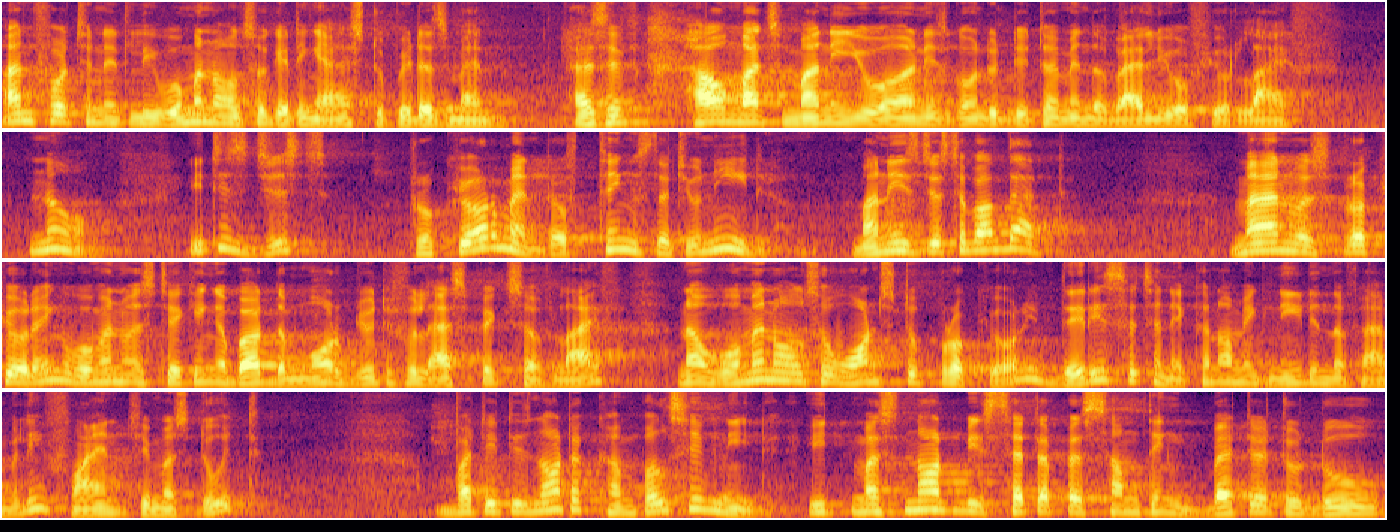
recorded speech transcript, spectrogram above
unfortunately women also getting as stupid as men, as if how much money you earn is going to determine the value of your life. No, it is just procurement of things that you need. Money is just about that. Man was procuring, woman was taking about the more beautiful aspects of life. Now woman also wants to procure, if there is such an economic need in the family, fine, she must do it. But it is not a compulsive need. It must not be set up as something better to do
